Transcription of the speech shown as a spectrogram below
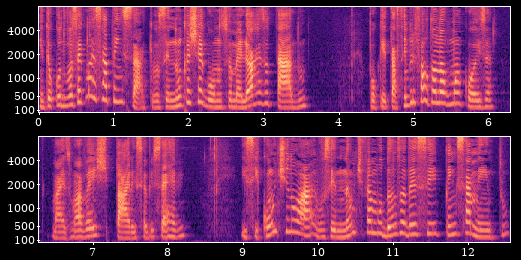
Então, quando você começar a pensar que você nunca chegou no seu melhor resultado, porque está sempre faltando alguma coisa, mais uma vez, pare e se observe. E se continuar, você não tiver mudança desse pensamento,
